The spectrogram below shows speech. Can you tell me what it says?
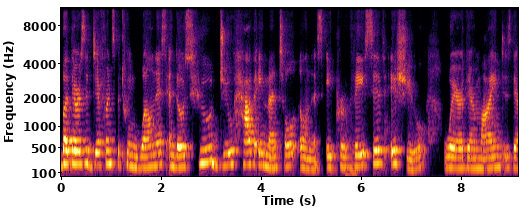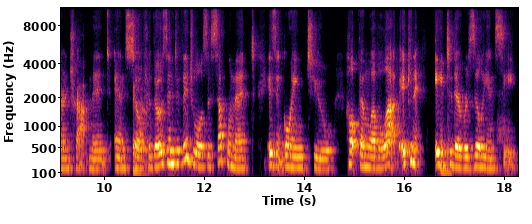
but there is a difference between wellness and those who do have a mental illness, a mm-hmm. pervasive issue where their mind is their entrapment. And so, yeah. for those individuals, a supplement isn't going to help them level up. It can aid mm-hmm. to their resiliency.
